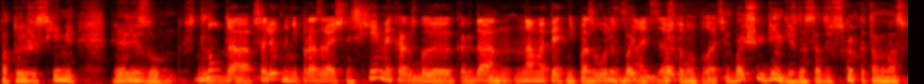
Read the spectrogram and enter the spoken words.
по той же схеме реализован. Ну да, абсолютно непрозрачной схеме, как бы, когда нам опять не позволят Нет, знать, за что мы платим. Большие деньги же достаточно. Сколько там у нас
